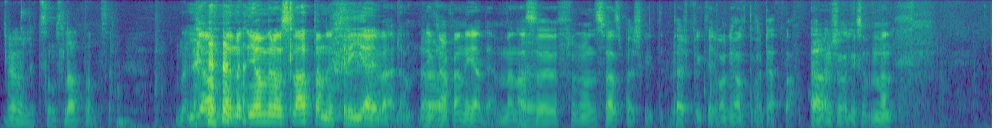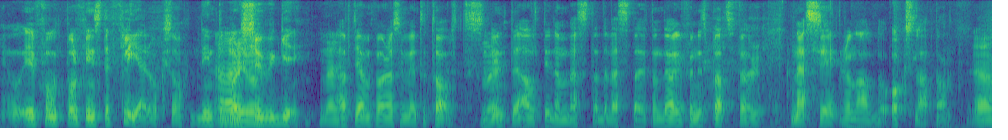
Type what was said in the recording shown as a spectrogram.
Ja, lite som Zlatan. Så. Ja men, ja, men om Zlatan är trea i världen, nu Ja. kanske han är det. Men alltså från ett svenskt perspektiv, har han ju alltid varit etta. Ja. Eller så liksom. Men och i fotboll finns det fler också. Det är inte Ja, bara jo. 20 Nej. att jämföra sig med totalt. Så det Nej. är inte alltid den bästa, det bästa. Utan det har ju funnits plats för Messi, Ronaldo och Zlatan. Ja,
